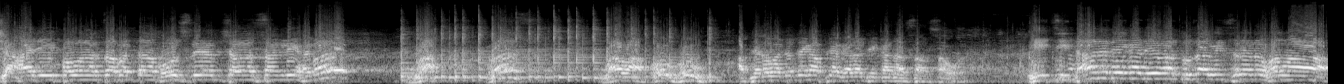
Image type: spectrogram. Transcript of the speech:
शहाजी पवारचा बट्टा भोसले शाळा सांगली है बघ. वा बस. वा वा हो हो. आपल्याला वाटत आहे का आपल्या घरात एखादा असा असावं दान दे का देवा तुझा विसरण व्हावा.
